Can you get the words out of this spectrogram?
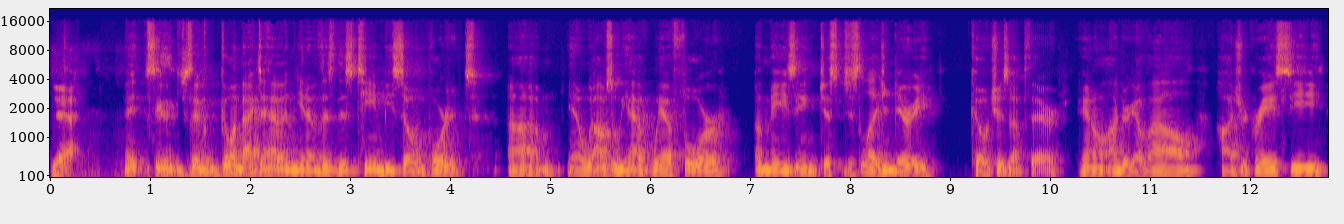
Yeah, So, so going back to having you know this this team be so important, um, you know, obviously we have we have four amazing, just just legendary coaches up there. You know, Andre Galvao, Roger Gracie,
